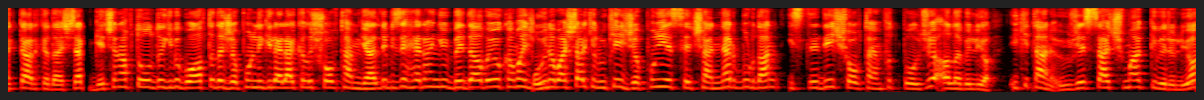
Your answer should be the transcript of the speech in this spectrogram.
çıkabilmekte arkadaşlar. Geçen hafta olduğu gibi bu hafta da Japon Ligi ile alakalı Showtime geldi. Bize herhangi bir bedava yok ama oyuna başlarken ülkeyi Japonya'ya seçenler buradan istediği Showtime futbolcuyu alabiliyor. İki tane ücretsiz açma hakkı veriliyor.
